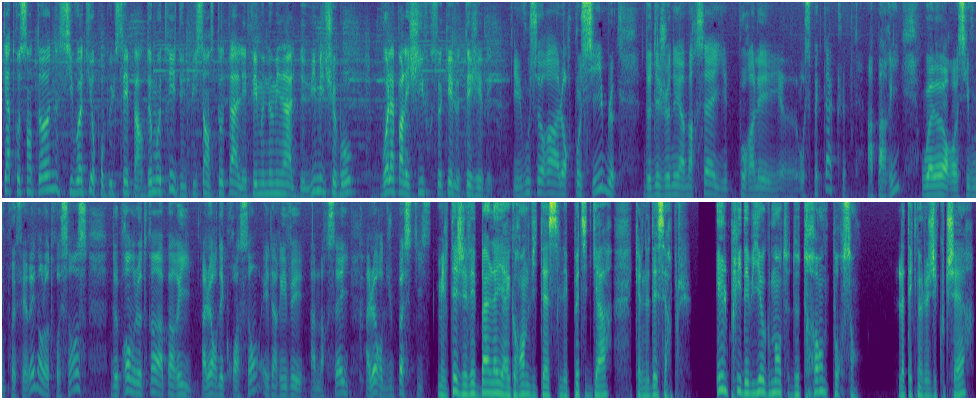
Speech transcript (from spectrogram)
400 tonnes, 6 voitures propulsées par deux motrices d'une puissance totale et phénoménale de 8000 chevaux, voilà par les chiffres ce qu'est le TGV. Il vous sera alors possible de déjeuner à Marseille pour aller euh, au spectacle à Paris, ou alors, euh, si vous le préférez, dans l'autre sens, de prendre le train à Paris à l'heure des croissants et d'arriver à Marseille à l'heure du pastis. Mais le TGV balaye à grande vitesse les petites gares qu'elle ne dessert plus. Et le prix des billets augmente de 30%. La technologie coûte cher,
